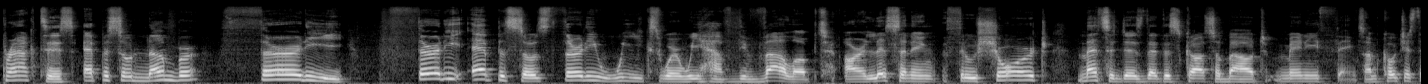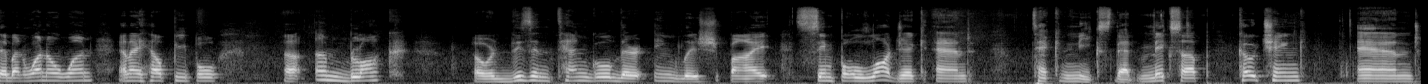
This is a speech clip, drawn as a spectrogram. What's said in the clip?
practice episode number 30. 30 episodes, 30 weeks where we have developed our listening through short messages that discuss about many things. I'm Coach Esteban 101 and I help people uh, unblock or disentangle their English by simple logic and techniques that mix up coaching and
